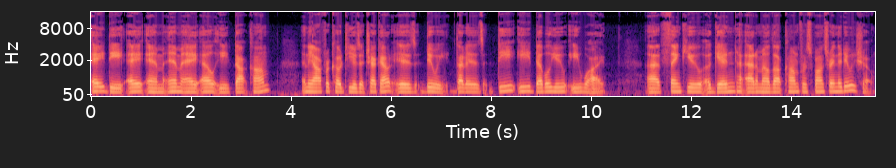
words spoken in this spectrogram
A D A M M A L E dot com. And the offer code to use at checkout is DEWEY. That is D E W E Y. Uh, thank you again to adammale.com for sponsoring The Dewey Show.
